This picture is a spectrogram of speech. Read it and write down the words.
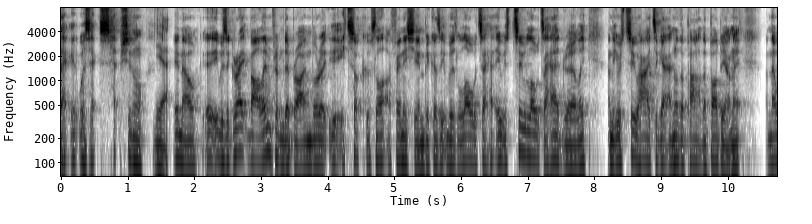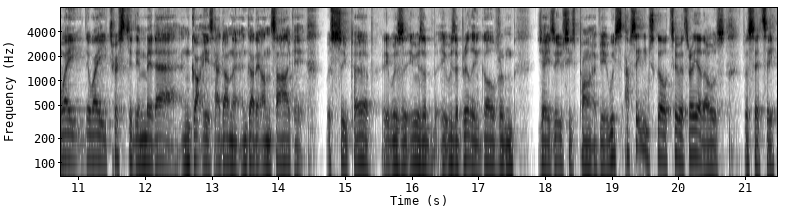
it was exceptional. Yeah. you know, it was a great ball in from De Bruyne, but it, it took us a lot of finishing because it was low to it was too low to head really, and it was too high to get another part of the body on it. And the way the way he twisted in midair and got his head on it and got it on target was superb. It was it was a it was a brilliant goal from Jesus's point of view. We, I've seen him score two or three of those for City.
